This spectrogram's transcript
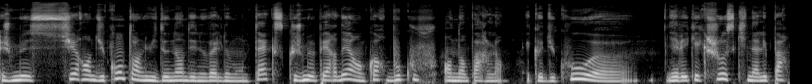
je me suis rendu compte en lui donnant des nouvelles de mon texte que je me perdais encore beaucoup en en parlant. Et que du coup, euh, il y avait quelque chose qui n'allait pas.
